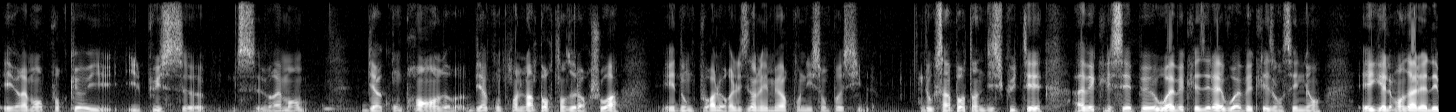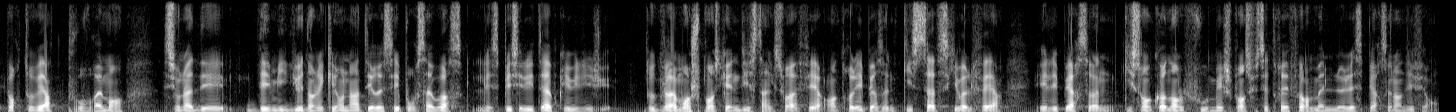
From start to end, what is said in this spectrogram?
et vraiment pour qu'ils puissent euh, vraiment bien comprendre, bien comprendre l'importance de leur choix et donc pouvoir le réaliser dans les meilleures conditions possibles. Donc c'est important de discuter avec les CPE ou avec les élèves ou avec les enseignants et également d'aller à des portes ouvertes pour vraiment si on a des, des milieux dans lesquels on est intéressé pour savoir les spécialités à privilégier. Donc vraiment, je pense qu'il y a une distinction à faire entre les personnes qui savent ce qu'ils veulent faire et les personnes qui sont encore dans le flou. Mais je pense que cette réforme, elle ne laisse personne indifférent.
